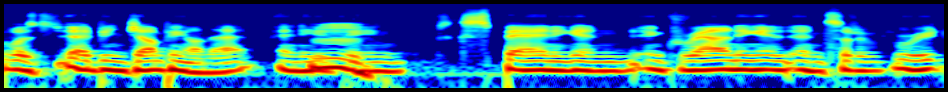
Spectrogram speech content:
was had been jumping on that, and he'd Mm. been expanding and, and grounding it and sort of root,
